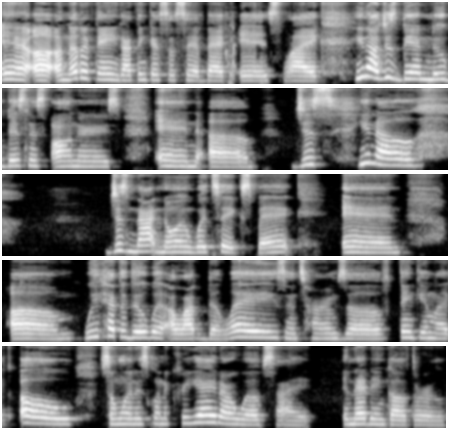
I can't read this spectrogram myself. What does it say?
And uh, another thing i think it's a setback is like you know just being new business owners and um, just you know just not knowing what to expect. And um, we had to deal with a lot of delays in terms of thinking like oh someone is going to create our website and that didn't go through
